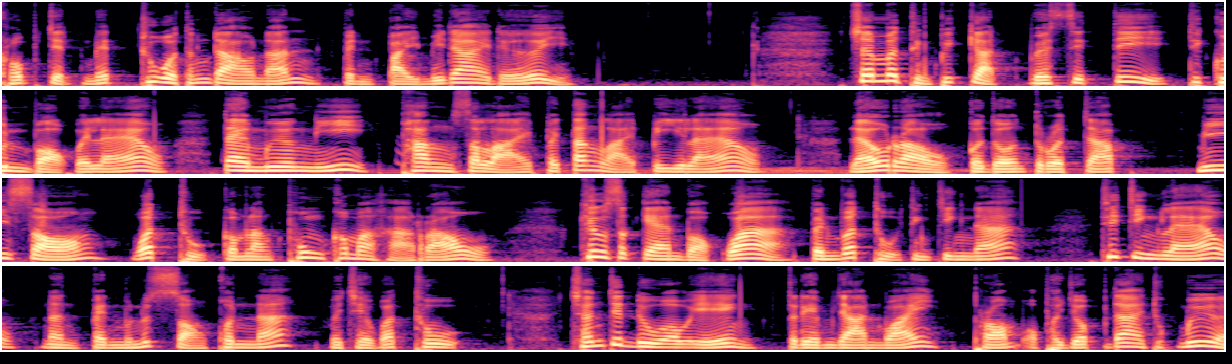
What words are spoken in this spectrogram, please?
ครบ 7 เม็ดทั่วทั้งดาวนั้นเป็นไปไม่ได้เลยฉันมาถึงพิกัดเวสซิตี้ที่คุณบอกไว้แล้ว แต่เมืองนี้พังสลายไปตั้งหลายปีแล้ว แล้วเราก็โดนตรวจจับ มีสองวัตถุกำลังพุ่งเข้ามาหาเรา เครื่องสแกนบอกว่าเป็นวัตถุจริง ๆ นะ ที่จริงแล้วนั่นเป็นมนุษย์สองคนนะ ไม่ใช่วัตถุ ฉันจะดูเอาเองเตรียมยานไว้ พร้อมอพยพได้ทุกเมื่อ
